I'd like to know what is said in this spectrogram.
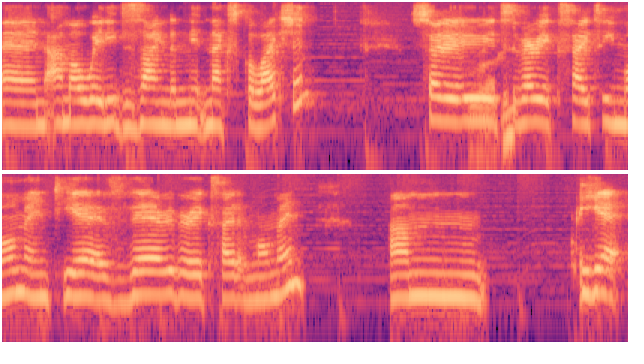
and i'm already designing the next collection so right. it's a very exciting moment. Yeah, very very exciting moment. Um, yeah,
